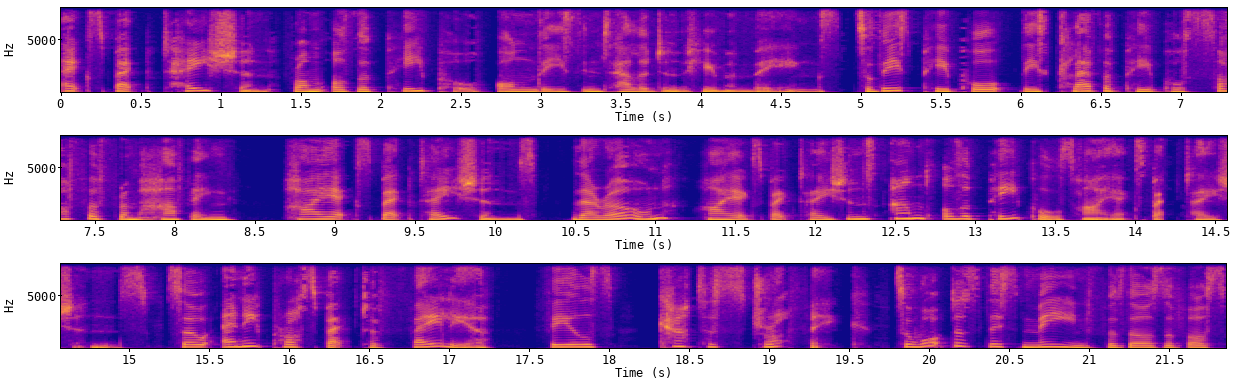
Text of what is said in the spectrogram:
expectation from other people on these intelligent human beings. So these people, these clever people, suffer from having high expectations, their own high expectations and other people's high expectations. So any prospect of failure feels catastrophic. So, what does this mean for those of us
